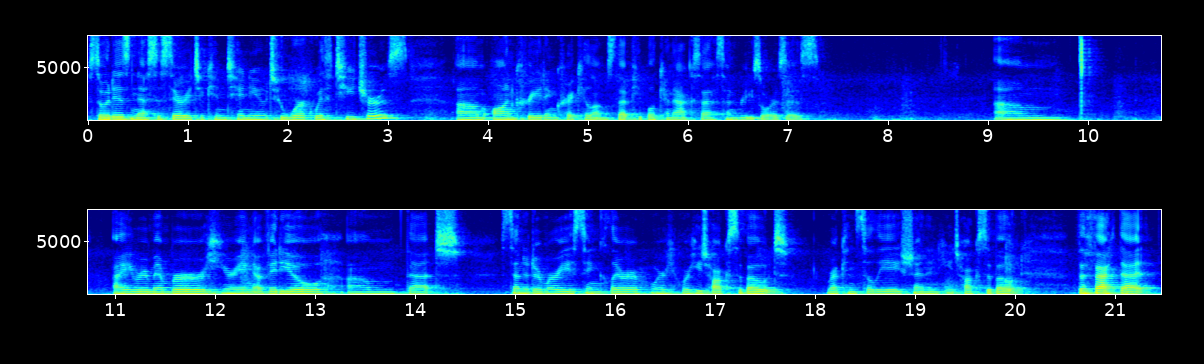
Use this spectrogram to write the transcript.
So it is necessary to continue to work with teachers um, on creating curriculums that people can access and resources. Um, I remember hearing a video um, that Senator Maurice Sinclair, where, where he talks about reconciliation and he talks about the fact that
